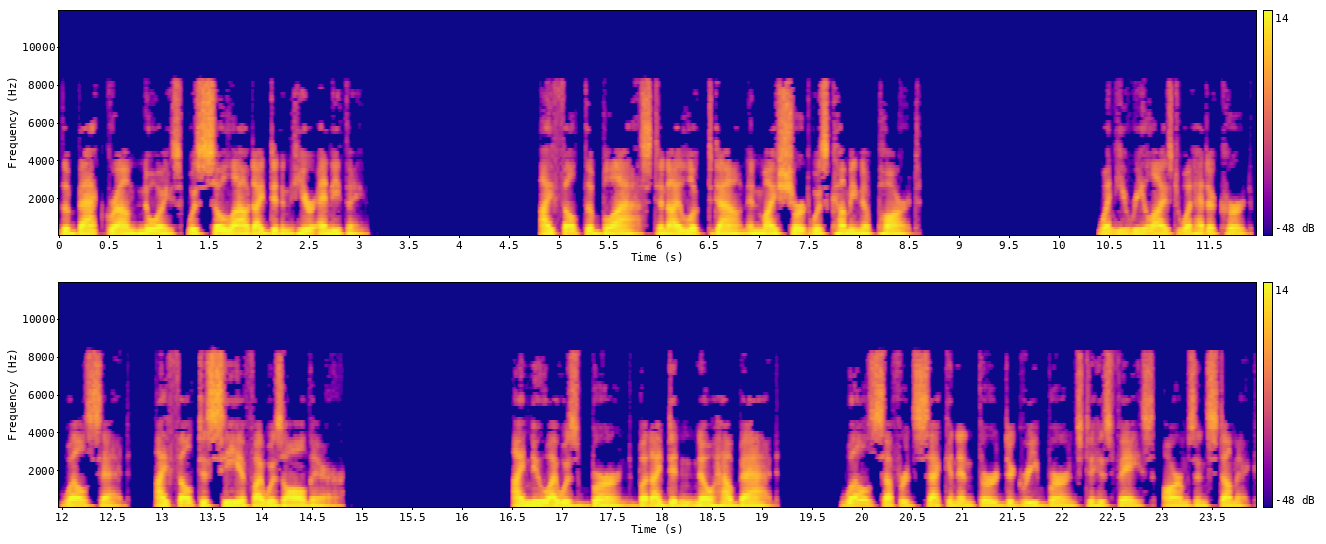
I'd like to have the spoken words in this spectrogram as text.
"...the background noise was so loud I didn't hear anything. I felt the blast and I looked down and my shirt was coming apart." When he realized what had occurred, Wells said, I felt to see if I was all there. I knew I was burned but I didn't know how bad. Wells suffered second and third degree burns to his face, arms and stomach.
